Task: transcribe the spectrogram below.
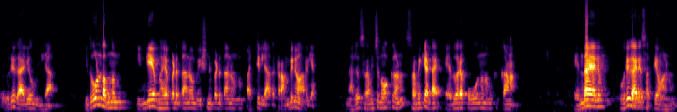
ഒരു കാര്യവുമില്ല. ഇതുകൊണ്ടൊന്നും ഇന്ത്യയെ ഭയപ്പെടുത്താനോ ഭീഷണിപ്പെടുത്താനോ ഒന്നും പറ്റില്ല. അത് ട്രംപിനും അറിയാം. എന്നാലും ശ്രമിച്ചു നോക്കുകയാണ്. ശ്രമിക്കട്ടെ. ഏതുവരെ പോകുമെന്ന് നമുക്ക് കാണാം. എന്തായാലും ഒരു കാര്യം സത്യമാണ്.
